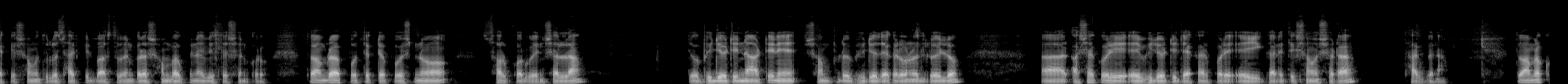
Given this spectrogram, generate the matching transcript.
একের সমতুল্য সার্কিট বাস্তবায়ন করা সম্ভব কিনা বিশ্লেষণ করো। তো আমরা প্রত্যেকটা প্রশ্ন সলভ করব, ইনশাল্লাহ। তো ভিডিওটি না টেনে সম্পূর্ণ ভিডিও দেখার অনুরোধ রইল। আর আশা করি এই ভিডিওটি দেখার পরে এই গাণিতিক সমস্যাটা থাকবে না। তো আমরা ক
